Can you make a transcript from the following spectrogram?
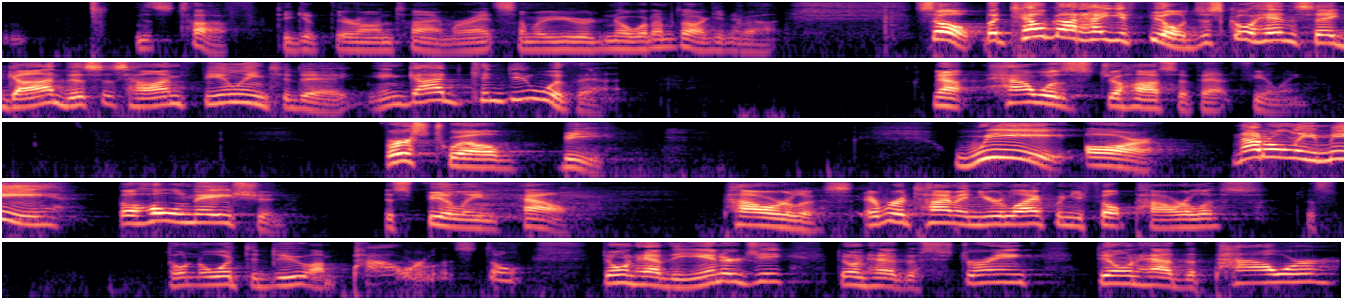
It's tough to get there on time, right? Some of you know what I'm talking about. So, but tell God how you feel. Just go ahead and say, God, this is how I'm feeling today. And God can deal with that. Now, how was Jehoshaphat feeling? Verse 12b. We are, not only me, the whole nation is feeling how? Powerless. Ever a time in your life when you felt powerless? Just don't know what to do? I'm powerless. Don't, don't have the energy, don't have the strength, don't have the power.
